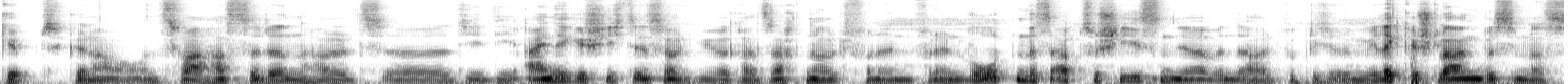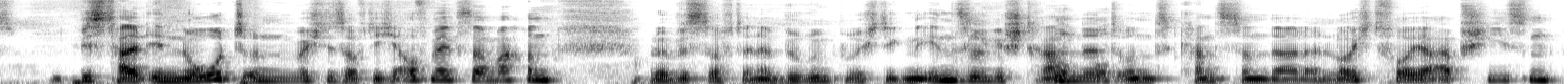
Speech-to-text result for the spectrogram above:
gibt, genau. Und zwar hast du dann halt, äh, die, die eine Geschichte ist halt, wie wir gerade sagten, halt von den, von den Booten das abzuschießen, ja, wenn du halt wirklich irgendwie leckgeschlagen bist und das bist halt in Not und möchtest auf dich aufmerksam machen oder bist auf deiner berühmt-berüchtigten Insel gestrandet und kannst dann da dein Leuchtfeuer abschießen.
